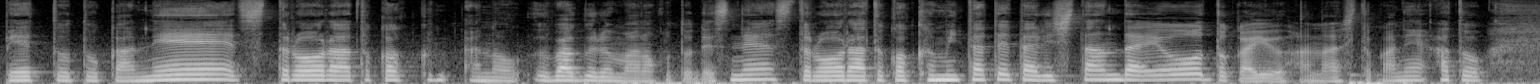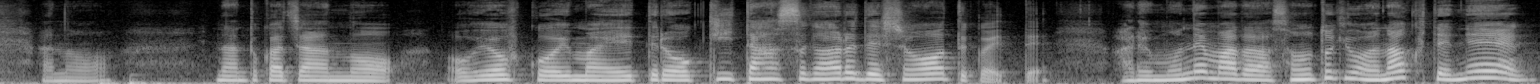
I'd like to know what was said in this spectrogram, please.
ベッドとかね stroller とかあの乳母車のことですね。 stroller とか組み立てたりしたんだよとかいう話とかね。あとあのなんとかちゃんのお洋服を今入れてる大きいタンスがあるでしょとか言って。あれもねまだその時はなくてね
